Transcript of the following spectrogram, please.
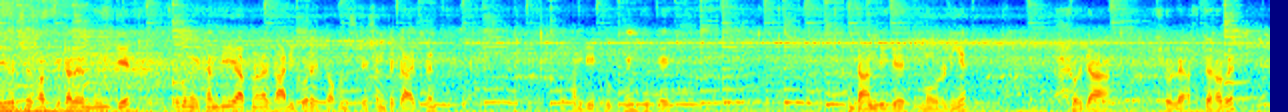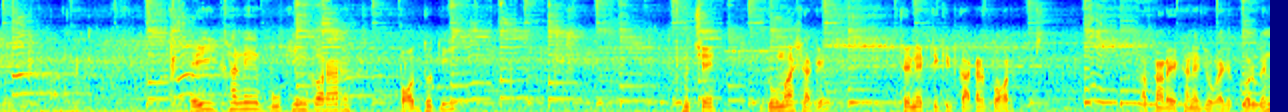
এই হচ্ছে হসপিটালের মূল গেট এবং এখান দিয়ে আপনারা গাড়ি করে যখন স্টেশন থেকে আসবেন, ওখান দিয়ে ঢুকবেন, ঢুকে ডান দিকে মোড় নিয়ে সোজা চলে আসতে হবে। এইখানে বুকিং করার পদ্ধতি হচ্ছে দু মাস আগে ট্রেনের টিকিট কাটার পর আপনারা এখানে যোগাযোগ করবেন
